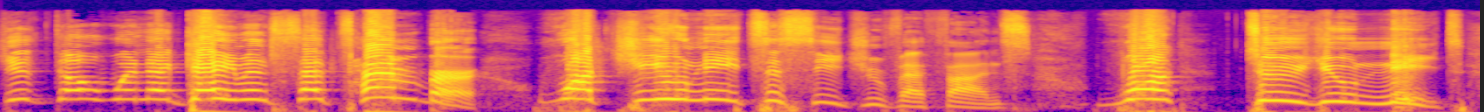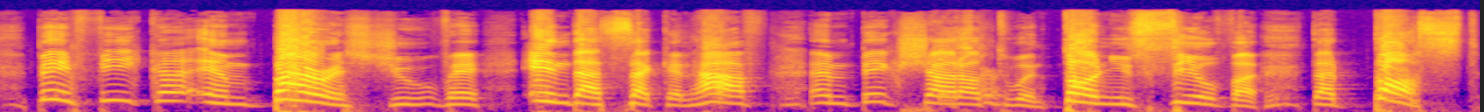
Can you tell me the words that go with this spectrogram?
You don't win a game in September. What do you need to see, Juve fans? What do you need? Benfica embarrassed Juve in that second half. And big shout out to Antonio Silva that bust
